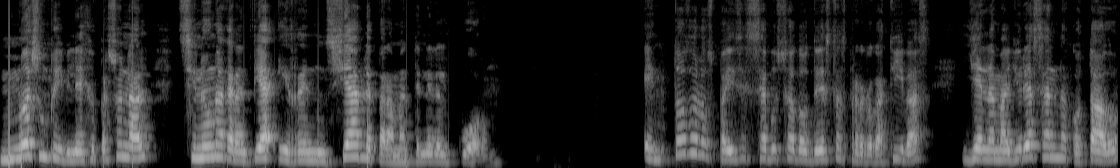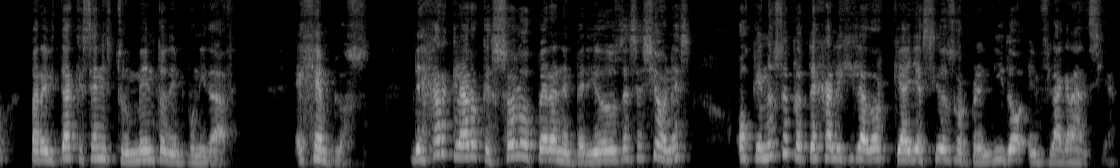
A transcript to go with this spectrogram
No es un privilegio personal, sino una garantía irrenunciable para mantener el quórum. En todos los países se ha abusado de estas prerrogativas y en la mayoría se han acotado para evitar que sean instrumento de impunidad. Ejemplos. Dejar claro que solo operan en periodos de sesiones o que no se proteja al legislador que haya sido sorprendido en flagrancia.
